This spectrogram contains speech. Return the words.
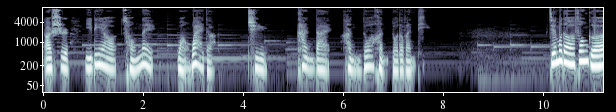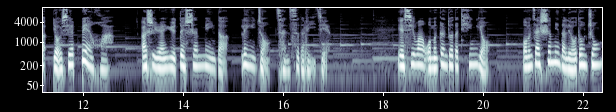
而是一定要从内往外的去。看待很多很多的问题，节目的风格有些变化，而是源于对生命的另一种层次的理解。也希望我们更多的听友，我们在生命的流动中，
